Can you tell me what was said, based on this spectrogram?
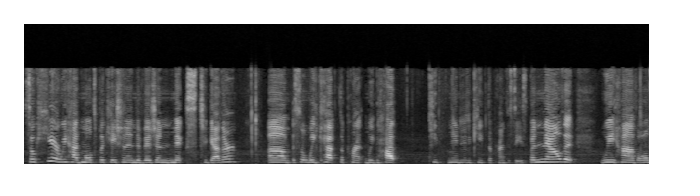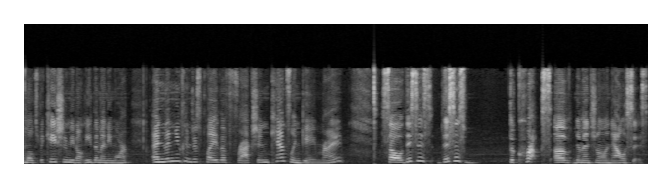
So here we had multiplication and division mixed together. Um, so we kept the we had keep, needed to keep the parentheses. But now that we have all multiplication, we don't need them anymore. And then you can just play the fraction canceling game, right? So this is this is the crux of dimensional analysis.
